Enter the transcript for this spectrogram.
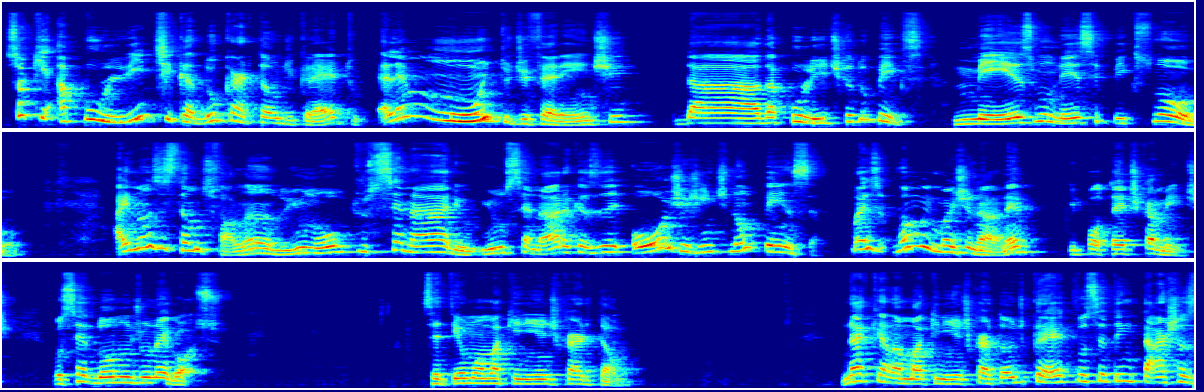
Só que a política do cartão de crédito ela é muito diferente da, da política do Pix, mesmo nesse Pix novo. Aí nós estamos falando em um outro cenário, em um cenário que às vezes, hoje a gente não pensa. Mas vamos imaginar, né? Hipoteticamente. Você é dono de um negócio. Você tem uma maquininha de cartão. Naquela maquininha de cartão de crédito, você tem taxas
